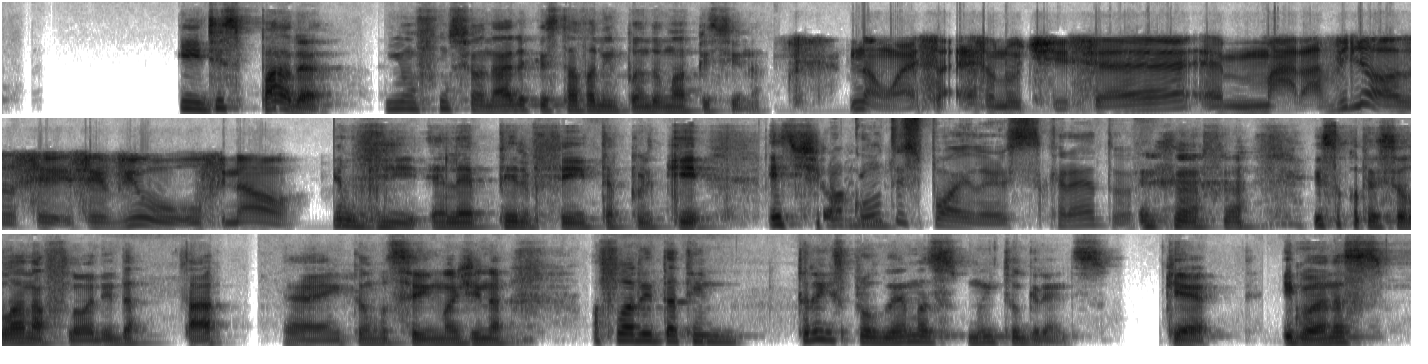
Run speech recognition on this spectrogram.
e dispara e um funcionário que estava limpando uma piscina. Não, essa, essa notícia é, é maravilhosa. Você viu o final? Eu vi, ela é perfeita, porque este Não homem... conta spoilers, credo. Isso aconteceu lá na Flórida, tá? É, então você imagina, a Flórida tem três problemas muito grandes, que é iguanas,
